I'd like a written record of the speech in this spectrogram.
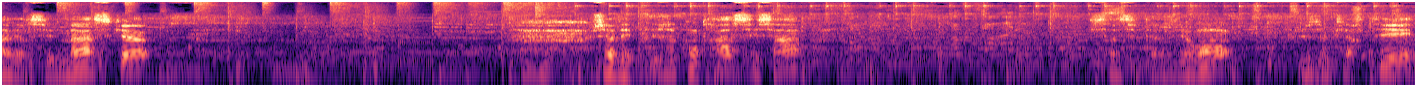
Inverser le masque. J'avais plus de contraste, c'est ça? Ça c'est à zéro. Plus de clarté.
